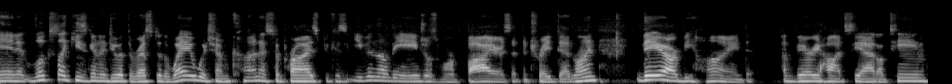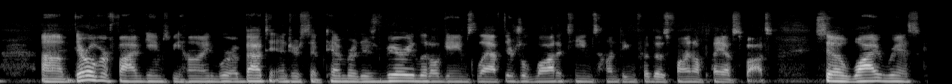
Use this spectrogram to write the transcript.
And it looks like he's going to do it the rest of the way, which I'm kind of surprised because even though the Angels were buyers at the trade deadline, they are behind a very hot Seattle team. Um, they're over five games behind. We're about to enter September. There's very little games left. There's a lot of teams hunting for those final playoff spots. So why risk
